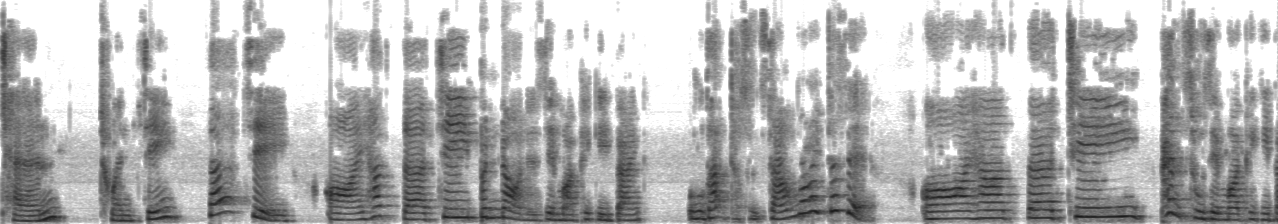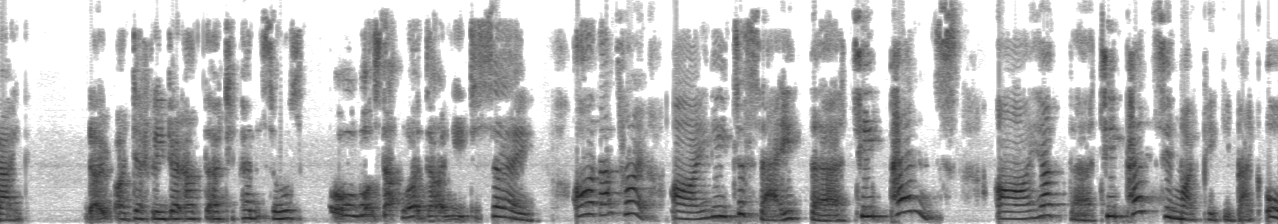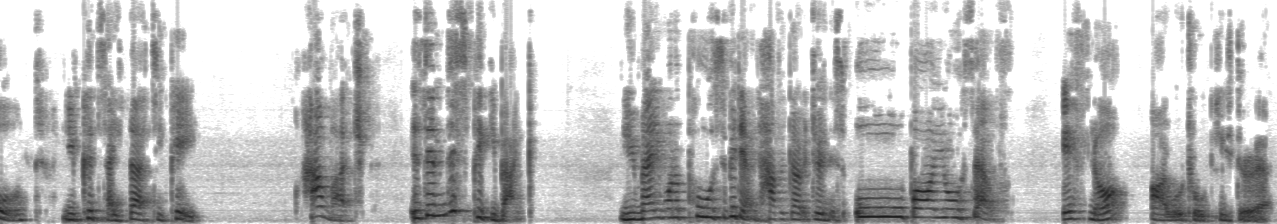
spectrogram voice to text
10, 20, 30. I have 30 bananas in my piggy bank. Well, that doesn't sound right, does it? I have 30 pencils in my piggy bank. No, I definitely don't have 30 pencils. Oh, what's that word that I need to say? Oh, that's right. I need to say 30 pence. I have 30 pence in my piggy bank, or you could say 30p. How much is in this piggy bank? You may want to pause the video and have a go at doing this all by yourself. If not, I will talk you through it.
